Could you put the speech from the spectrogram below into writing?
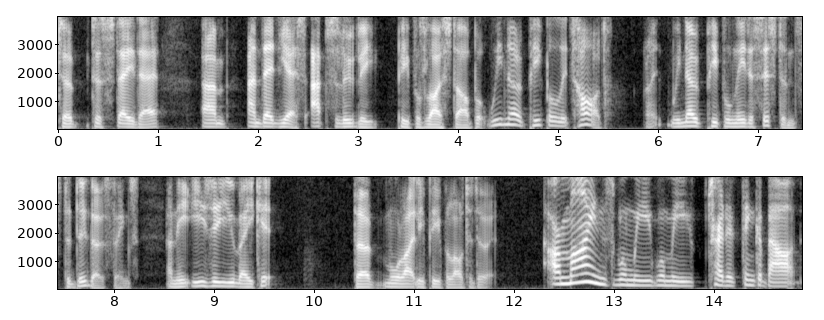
to to stay there. Um, and then yes, absolutely people's lifestyle. But we know people, it's hard, right? We know people need assistance to do those things. And the easier you make it, the more likely people are to do it. Our minds, when we when we try to think about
